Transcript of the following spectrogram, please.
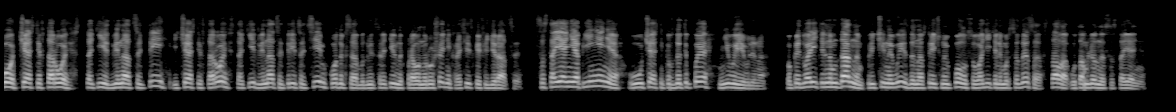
по части 2 статьи 12.3 и части 2 статьи 12.37 Кодекса об административных правонарушениях Российской Федерации. Состояние опьянения Обвинения у участников ДТП не выявлено. По предварительным данным, причиной выезда на встречную полосу водителя Мерседеса стало утомленное состояние.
